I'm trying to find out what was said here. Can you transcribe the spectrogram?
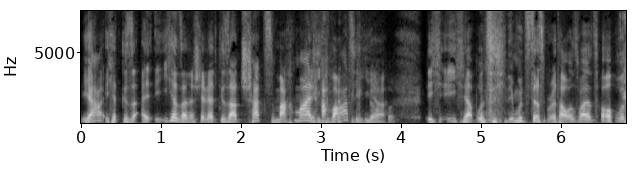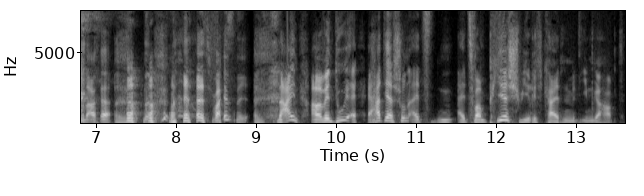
Ja, ich hätte gesagt, äh, ich an seiner Stelle hätte gesagt, Schatz, mach mal, ich warte genau. hier. Ich, ich hab uns, ich nehme uns Desperate Housewives auf und nachher, ich weiß nicht. Nein, aber wenn du, er hat ja schon als, als Vampir Schwierigkeiten mit ihm gehabt.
